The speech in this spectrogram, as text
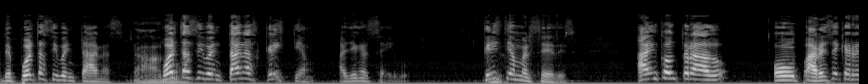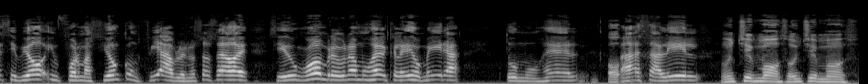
de puertas y ventanas. Ah, puertas y ventanas Cristian, allí en el Seibo. Cristian Mercedes ha encontrado o parece que recibió información confiable, no se sabe si de un hombre o de una mujer que le dijo, mira, tu mujer Oh. va a salir. Un chismoso, un chismoso.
